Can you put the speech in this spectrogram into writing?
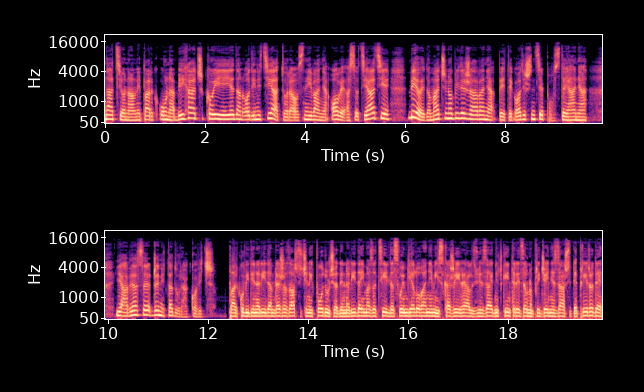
Nacionalni park Una Bihać, koji je jedan od inicijatora osnivanja ove asocijacije, bio je domaćin obilježavanja pete godišnjice postojanja. Javlja se Dženita Duraković. Parkovi Dinarida, mreža zaštićenih područja Dinarida ima za cilj da svojim djelovanjem iskaže i realizuje zajednički interes za unapriđenje zaštite prirode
